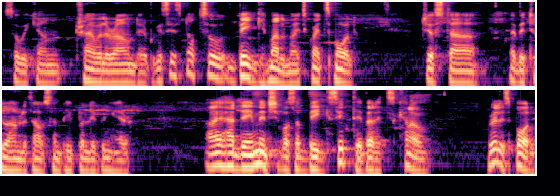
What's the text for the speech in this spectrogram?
so we can travel around here because it's not so big. Malmö, it's quite small, just uh, maybe 200,000 people living here. I had the image it was a big city, but it's kind of really small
